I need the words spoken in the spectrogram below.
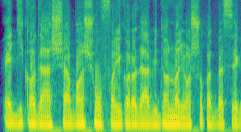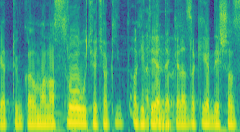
egyik adásában Sonfai Garadávidan nagyon sokat beszélgettünk a Manaszról, úgyhogy akit, akit hát érdekel ez a kérdés, az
